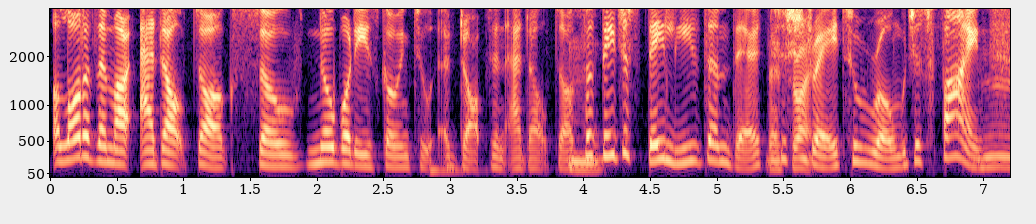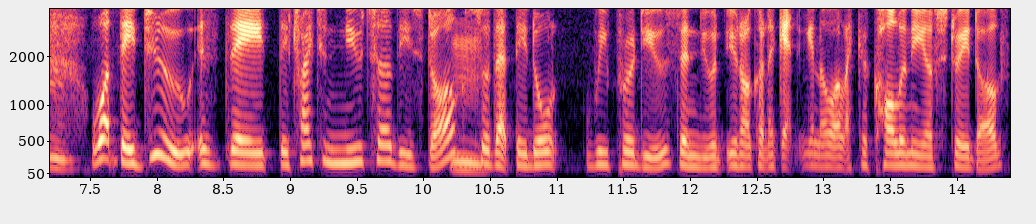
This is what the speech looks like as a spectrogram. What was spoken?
a lot of them are adult dogs, so nobody is going to adopt an adult dog. So mm. they just they leave them there That's to right. stray, to roam, which is fine. What they do is they they try to neuter these dogs so that they don't reproduce, and you're, you're not going to get you know like a colony of stray dogs.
